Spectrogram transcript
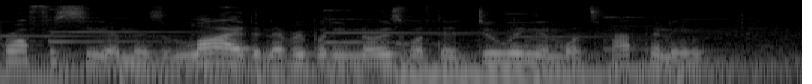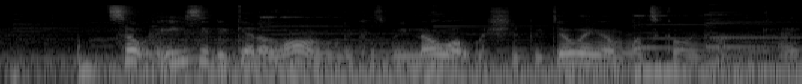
prophecy and there's light, and everybody knows what they're doing and what's happening it's so easy to get along because we know what we should be doing and what's going on, okay?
